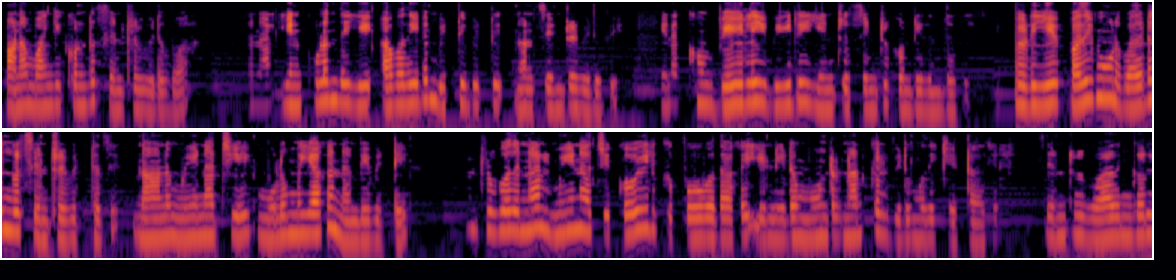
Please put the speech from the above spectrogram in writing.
பணம் வாங்கி கொண்டு சென்று விடுவார். ஆனால் என் குழந்தையை அவரிடம் விட்டுவிட்டு நான் சென்று விடுவேன். எனக்கும் வேலை வீடு என்று சென்று கொண்டிருந்தது. இப்படியே பதிமூணு வருடங்கள் சென்று விட்டது. நானும் மீனாட்சியை முழுமையாக நம்பிவிட்டேன். அன்று ஒரு நாள் மீனாட்சி கோயிலுக்கு போவதாக என்னிடம் மூன்று நாட்கள் விடுமுறை கேட்டார்கள். சென்று வாருங்கள்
